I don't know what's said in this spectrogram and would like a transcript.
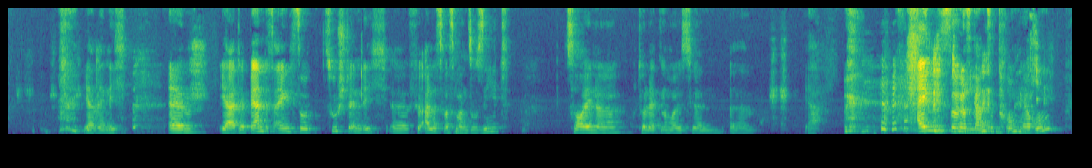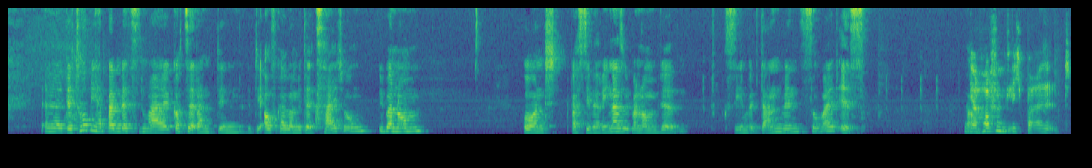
ja, wenn nicht. Ähm, ja, der Bernd ist eigentlich so zuständig äh, für alles, was man so sieht. Zäune, Toilettenhäuschen, äh, ja. eigentlich so das ganze Drumherum. Äh, der Tobi hat beim letzten Mal Gott sei Dank den, die Aufgabe mit der Zeitung übernommen. Und was die Verena so übernommen wird, sehen wir dann, wenn es soweit ist. Ja. ja. hoffentlich bald.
